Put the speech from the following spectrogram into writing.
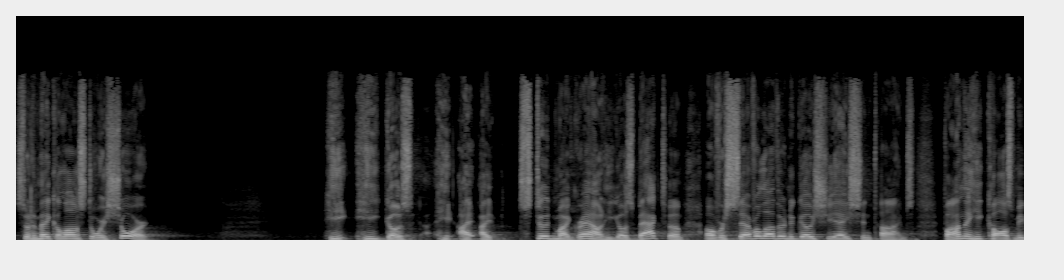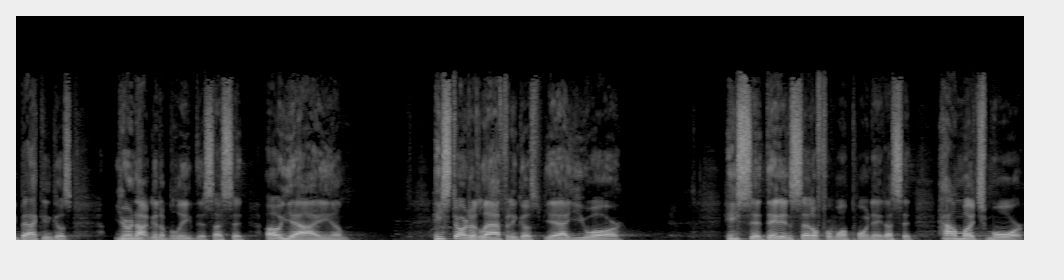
So to make a long story short, he, he goes, he, I, I stood my ground. He goes back to him over several other negotiation times. Finally, he calls me back and goes, You're not going to believe this. I said, Oh, yeah, I am. He started laughing and goes, Yeah, you are. He said, They didn't settle for 1.8. I said, How much more?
